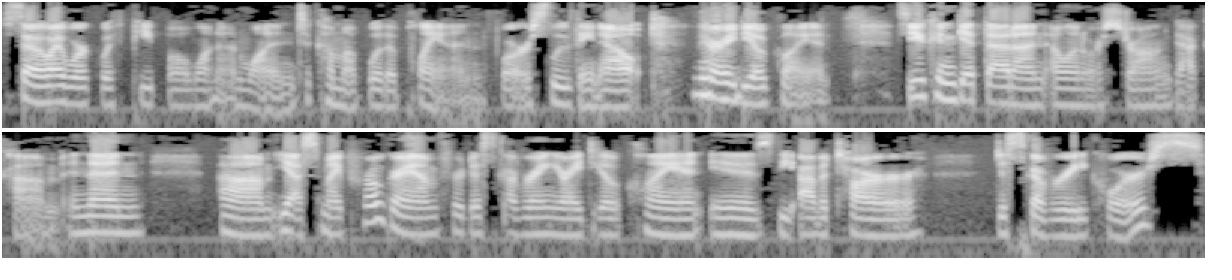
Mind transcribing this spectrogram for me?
So I work with people one on one to come up with a plan for sleuthing out their ideal client. So you can get that on eleanorstrong.com. And then um, yes, my program for discovering your ideal client is the Avatar Discovery course.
